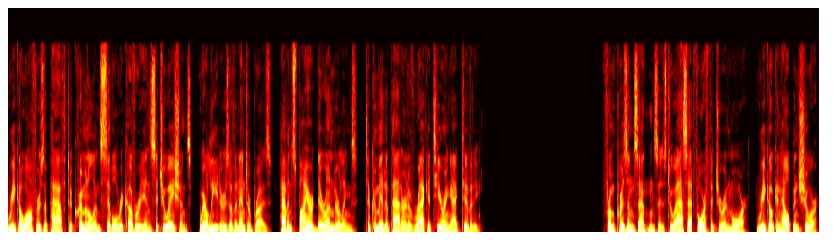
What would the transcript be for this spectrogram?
RICO offers a path to criminal and civil recovery in situations where leaders of an enterprise have inspired their underlings to commit a pattern of racketeering activity. From prison sentences to asset forfeiture and more, RICO can help ensure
